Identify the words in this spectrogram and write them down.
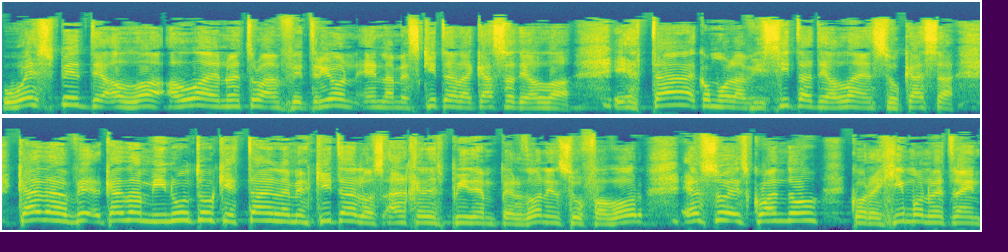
huésped de Allah. Allah es nuestro anfitrión en la mezquita de la casa de Allah. Y está como la visita de Allah en su casa. Cada, cada minuto que está en la mezquita, los ángeles piden perdón en su favor. Eso es cuando corregimos nuestra intención.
